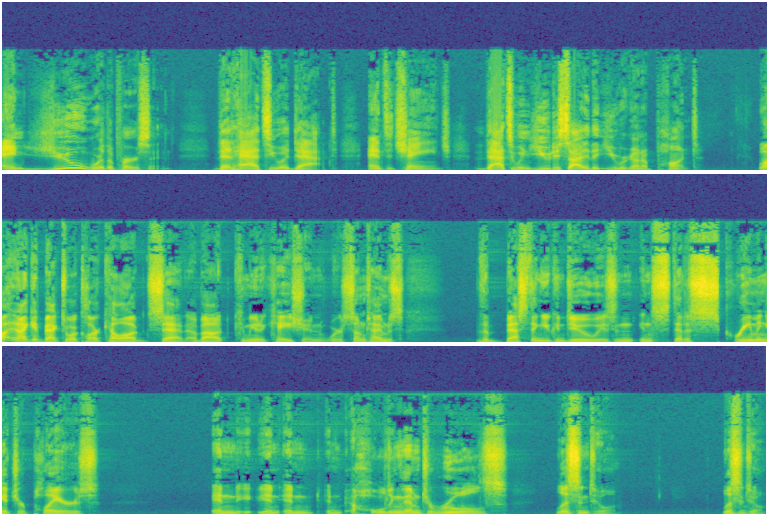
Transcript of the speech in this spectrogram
and you were the person that had to adapt and to change. That's when you decided that you were going to punt. Well, and I get back to what Clark Kellogg said about communication, where sometimes the best thing you can do is in, instead of screaming at your players and, and and and holding them to rules, listen to them, listen to them,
